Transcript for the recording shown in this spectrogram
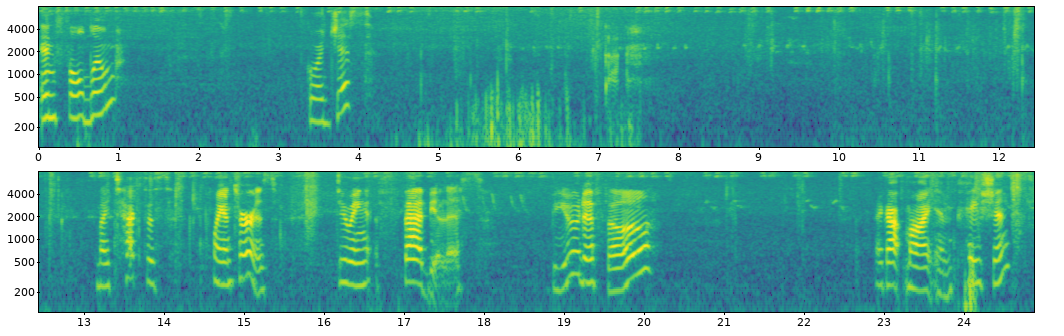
in full bloom. Gorgeous. Look at that. My Texas planter is doing fabulous. Beautiful. I got my impatiens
